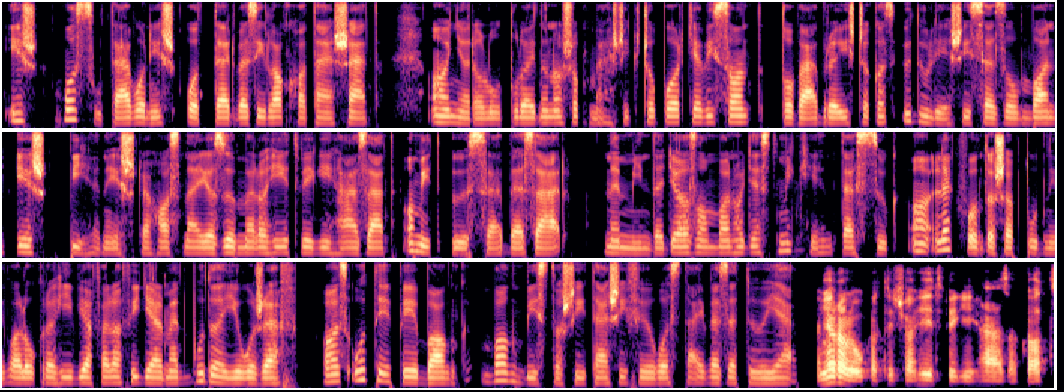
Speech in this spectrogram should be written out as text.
és hosszú távon is ott tervezi lakhatását. A nyaraló tulajdonosok másik csoportja viszont továbbra is csak az üdülési szezonban és pihenésre használja zömmel a hétvégi házát, amit ősszel bezár. Nem mindegy azonban, hogy ezt miként tesszük. A legfontosabb tudnivalókra hívja fel a figyelmet Budai József, az OTP Bank bankbiztosítási főosztály vezetője. A nyaralókat és a hétvégi házakat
